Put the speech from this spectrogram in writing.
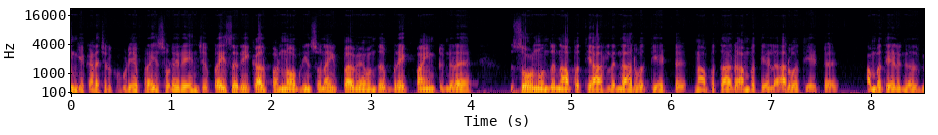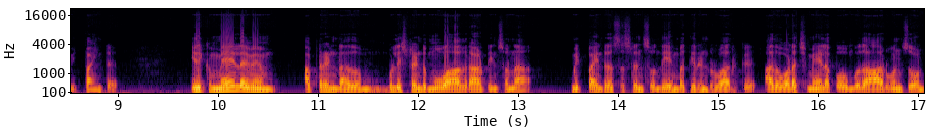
இங்கே கிடச்சிருக்கக்கூடிய ப்ரைஸோட ரேஞ்சு ப்ரைஸை ரீகால் பண்ணோம் அப்படின்னு சொன்னால் இப்போ அவன் வந்து பிரேக் பாயிண்ட்டுங்கிற ஜோன் வந்து நாற்பத்தி ஆறுலேருந்து அறுபத்தி எட்டு நாற்பத்தாறு ஐம்பத்தேழு அறுபத்தி எட்டு ஐம்பத்தேழுங்கிறது மிட் பாயிண்ட்டு இதுக்கு மேலே இவன் அப் ட்ரெண்ட் அது புல்லிஷ் ட்ரெண்ட் மூவ் ஆகுறான் அப்படின்னு சொன்னால் மிட் பாயிண்ட் ரெசிஸ்டன்ஸ் வந்து எண்பத்தி ரெண்டு ரூபா இருக்குது அதை உடச்சி மேலே போகும்போது ஆர் ஒன் ஜோன்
